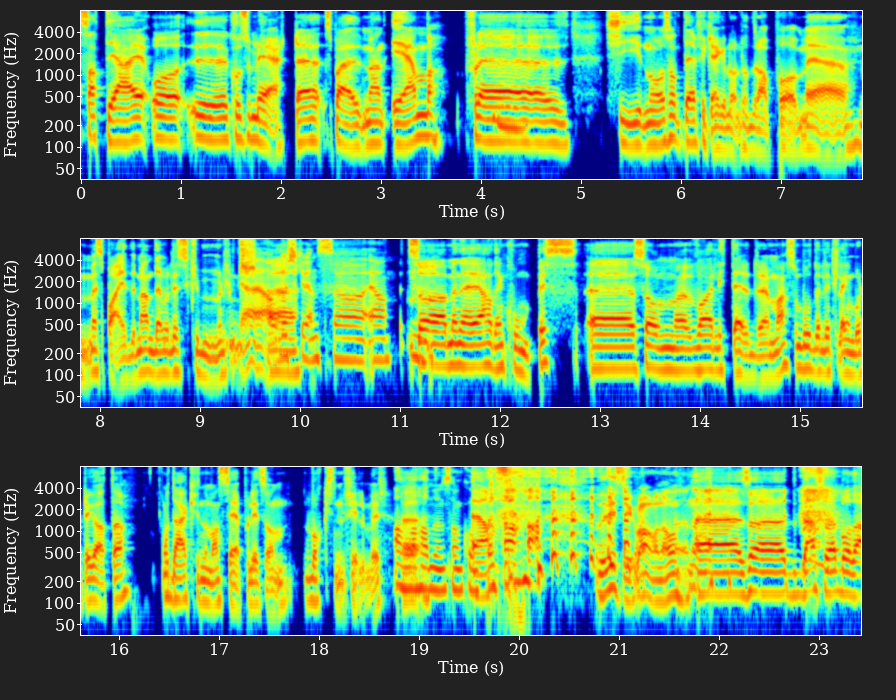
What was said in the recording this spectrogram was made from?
satt jeg og uh, konsumerte Spiderman 1, da. For det, kino og sånt, det fikk jeg ikke lov til å dra på med, med Spiderman. Det var litt skummelt. ja Aldersgrense ja. Mm. så, men jeg hadde en kompis uh, som var litt eldre enn meg, som bodde litt lenger borti gata. Og der kunne man se på litt sånn voksenfilmer. Alle Eh, hadde en sånn kompis. Ja. Det visste ikke mange om. Eh, så der så jeg både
